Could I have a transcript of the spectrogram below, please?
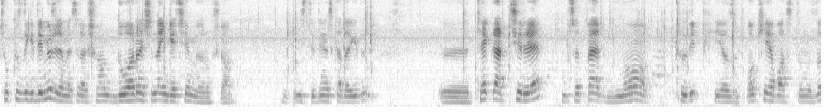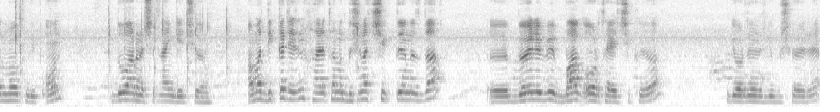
Çok hızlı gidemiyoruz ya mesela şu an duvarın içinden geçemiyorum şu an. İstediğiniz kadar gidin. Ee, tekrar tire bu sefer no clip yazıp OK'ye bastığımızda no clip on duvarın içinden geçiyorum. Ama dikkat edin haritanın dışına çıktığınızda e, böyle bir bug ortaya çıkıyor. Gördüğünüz gibi şöyle.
